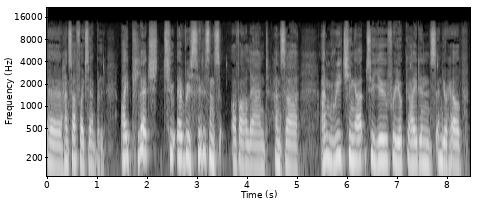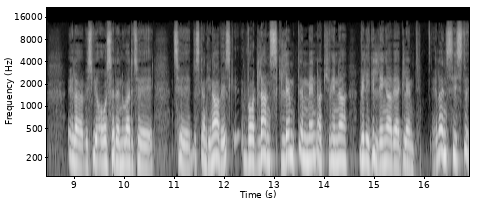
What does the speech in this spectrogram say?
uh, Han sa for eksempel I pledge to every citizen of our land. Han sa I'm reaching out to you for your guidance and your help. Eller hvis vi oversetter noe er det til, til skandinavisk Vårt lands glemte menn og kvinner vil ikke lenger være glemt. Eller en siste.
